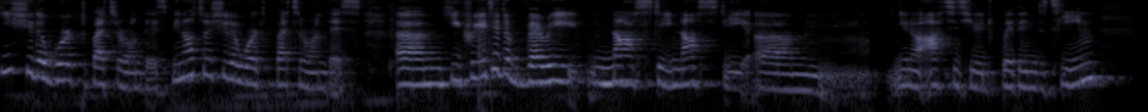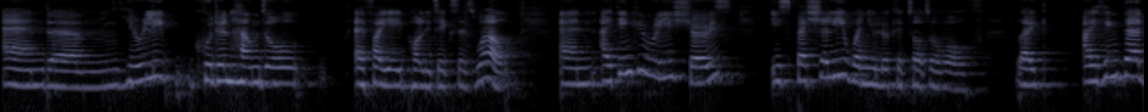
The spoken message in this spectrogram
he should have worked better on this. Binotto should have worked better on this. Um, he created a very nasty, nasty, um, you know, attitude within the team, and um, he really couldn't handle FIA politics as well. And I think it really shows, especially when you look at Toto Wolff. Like, I think that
